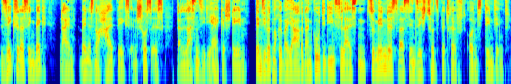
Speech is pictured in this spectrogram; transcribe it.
sägst du das Ding weg? Nein, wenn es noch halbwegs in Schuss ist, dann lassen Sie die Hecke stehen. Denn sie wird noch über Jahre dann gute Dienste leisten, zumindest was den Sichtschutz betrifft und den Wind.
